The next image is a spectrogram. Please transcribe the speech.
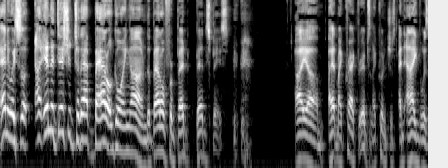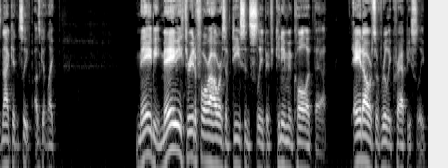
Anyway, so uh, in addition to that battle going on, the battle for bed bed space, I um I had my cracked ribs and I couldn't just and I was not getting sleep. I was getting like maybe maybe three to four hours of decent sleep, if you can even call it that. Eight hours of really crappy sleep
